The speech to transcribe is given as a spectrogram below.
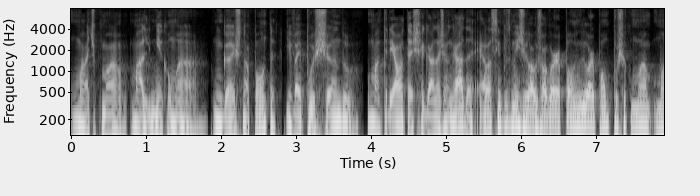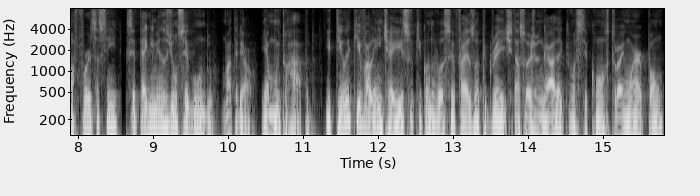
uma, tipo, uma, uma linha com uma, um gancho na ponta e vai puxando o material até chegar na jangada, ela simplesmente joga, o arpão e o arpão puxa com uma, uma força assim que você pega em menos de um segundo o material. E é muito rápido. E tem um equivalente a isso que quando você faz o upgrade na sua jangada, que você constrói um arpão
